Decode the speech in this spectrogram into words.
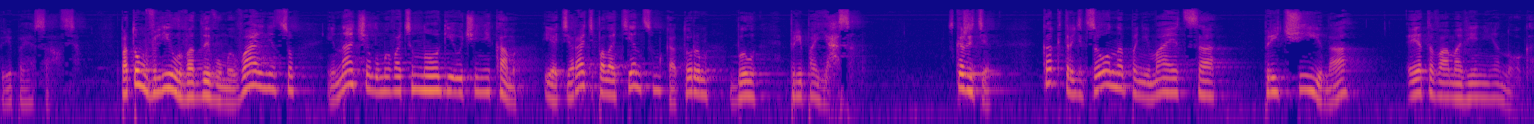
припоясался. Потом влил воды в умывальницу и начал умывать ноги ученикам и отирать полотенцем, которым был припоясан. Скажите, как традиционно понимается причина этого омовения ног.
